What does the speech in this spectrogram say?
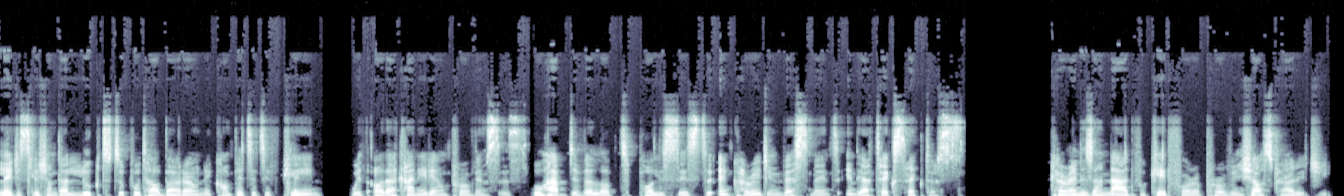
legislation that looked to put Alberta on a competitive plane with other Canadian provinces who have developed policies to encourage investment in their tech sectors. Karen is an advocate for a provincial strategy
